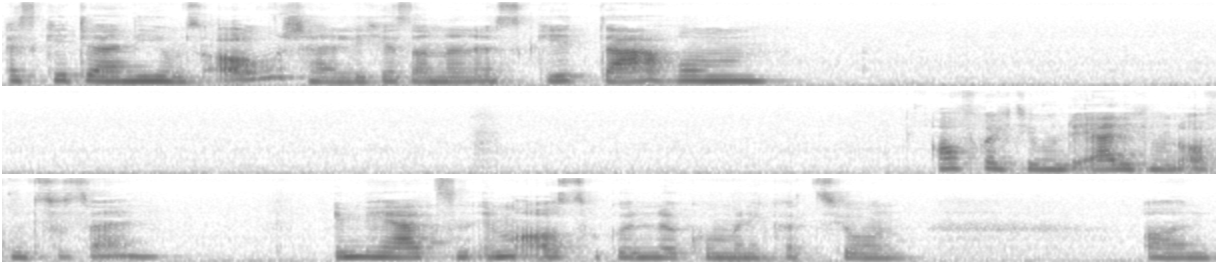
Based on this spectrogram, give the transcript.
es geht ja nie ums Augenscheinliche, sondern es geht darum, aufrichtig und ehrlich und offen zu sein. Im Herzen, im Ausdruck, in der Kommunikation. Und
